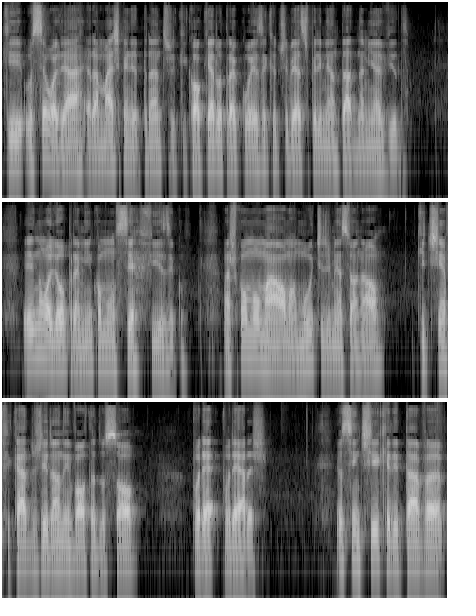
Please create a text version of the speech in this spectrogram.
que o seu olhar era mais penetrante do que qualquer outra coisa que eu tivesse experimentado na minha vida. Ele não olhou para mim como um ser físico, mas como uma alma multidimensional que tinha ficado girando em volta do Sol por, por eras. Eu senti que ele estava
